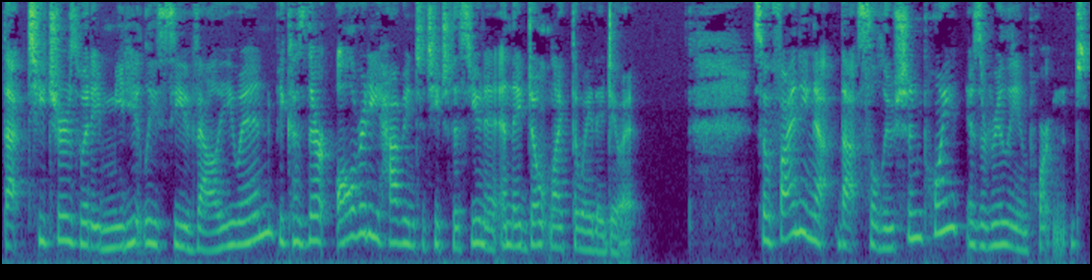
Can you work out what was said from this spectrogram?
that teachers would immediately see value in because they're already having to teach this unit and they don't like the way they do it. So finding that, that solution point is really important.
